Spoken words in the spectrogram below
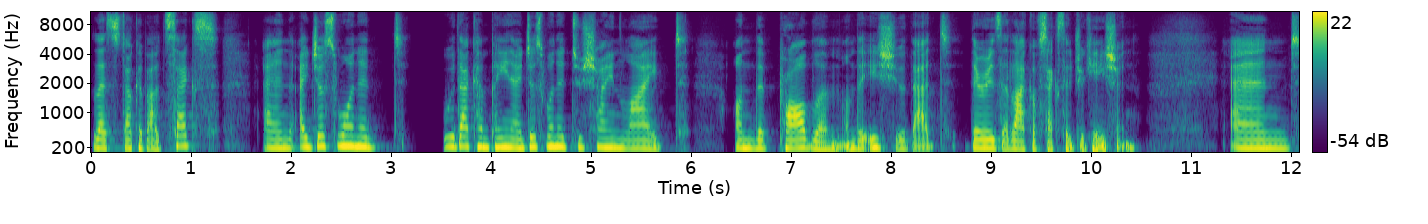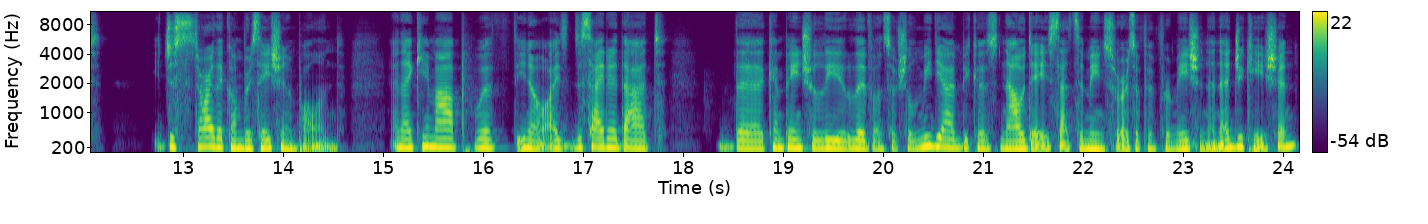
Let's Talk About Sex. And I just wanted, with that campaign, I just wanted to shine light on the problem, on the issue that there is a lack of sex education. And just start the conversation in Poland. And I came up with, you know, I decided that the campaign should live on social media because nowadays that's the main source of information and education.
